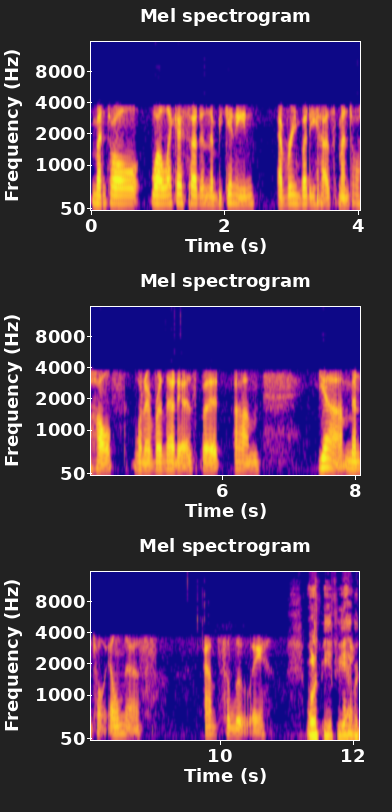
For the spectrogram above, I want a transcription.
mental. Well, like I said in the beginning, everybody has mental health, whatever that is. But um, yeah, mental illness, absolutely. Well, if, if you have a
